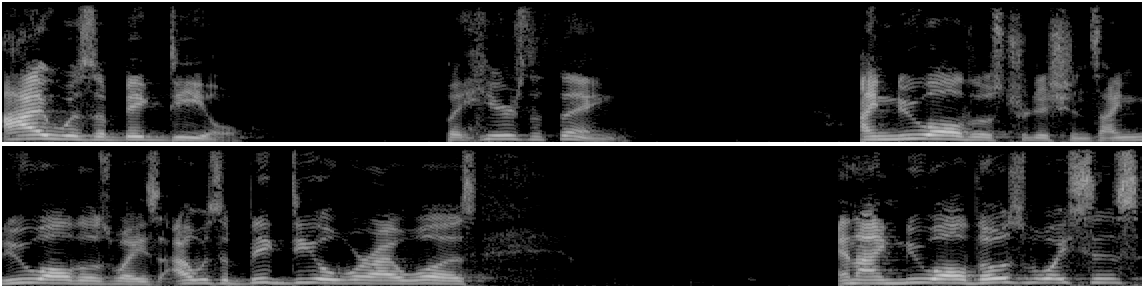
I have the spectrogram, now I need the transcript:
I was a big deal. But here's the thing I knew all those traditions, I knew all those ways. I was a big deal where I was. And I knew all those voices,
